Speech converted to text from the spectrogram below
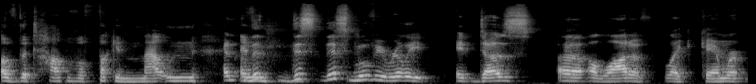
of the top of a fucking mountain and, and- thi- this this movie really it does uh, a lot of like camera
